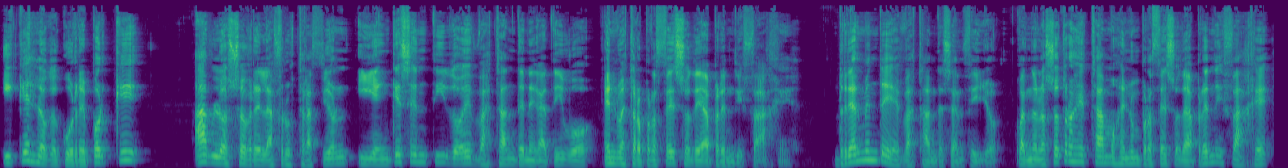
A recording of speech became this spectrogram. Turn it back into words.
¿Y qué es lo que ocurre? ¿Por qué hablo sobre la frustración y en qué sentido es bastante negativo en nuestro proceso de aprendizaje. Realmente es bastante sencillo. Cuando nosotros estamos en un proceso de aprendizaje,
